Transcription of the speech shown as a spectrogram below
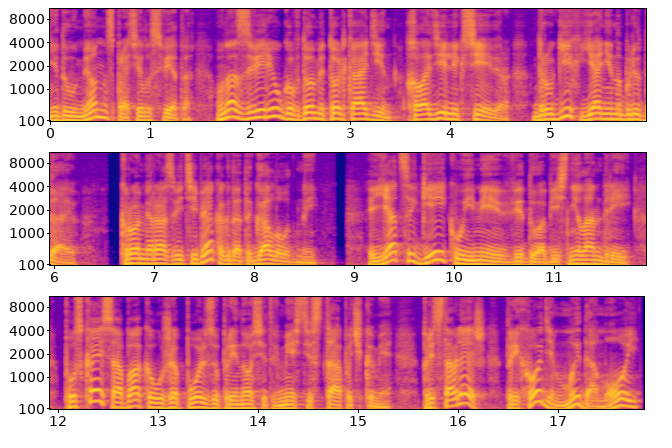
Недоуменно спросила Света. У нас зверюга в доме только один, холодильник «Север». Других я не наблюдаю. Кроме разве тебя, когда ты голодный. «Я цигейку имею в виду», — объяснил Андрей. «Пускай собака уже пользу приносит вместе с тапочками. Представляешь, приходим мы домой,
